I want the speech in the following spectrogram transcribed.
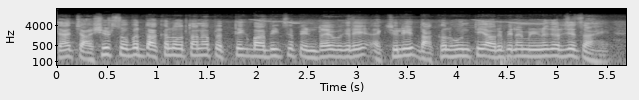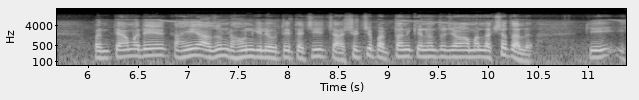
त्या चार्जशीटसोबत दाखल होताना प्रत्येक बाबीचं पेनड्राईव्ह वगैरे ॲक्च्युली दाखल होऊन ते आरोपीला मिळणं गरजेचं आहे. पण त्यामध्ये काही अजून राहून गेले होते. त्याची चार्जशीटची पडताळणी केल्यानंतर जेव्हा आम्हाला लक्षात आलं की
